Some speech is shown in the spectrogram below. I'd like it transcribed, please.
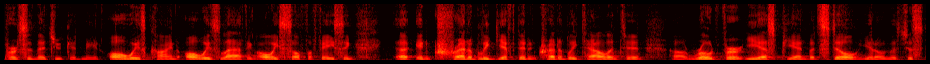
person that you could meet. Always kind, always laughing, always self-effacing, uh, incredibly gifted, incredibly talented. Uh, wrote for ESPN, but still, you know, was just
